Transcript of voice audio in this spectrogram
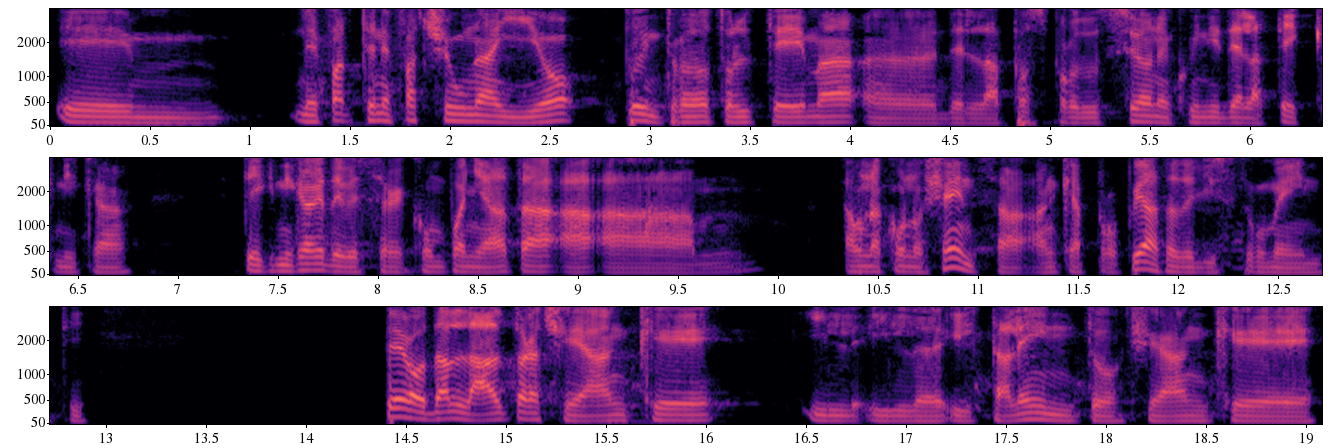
E, ne fa, te ne faccio una io. Tu hai introdotto il tema eh, della post-produzione, quindi della tecnica. Tecnica che deve essere accompagnata a, a, a una conoscenza anche appropriata degli strumenti. Però dall'altra c'è anche il, il, il talento, c'è anche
